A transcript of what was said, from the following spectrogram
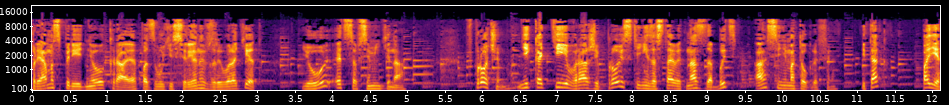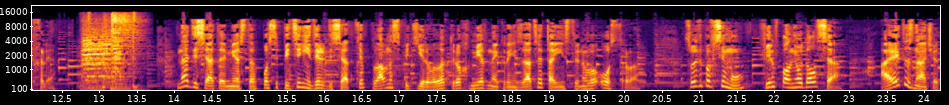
прямо с переднего края под звуки сирены взрыва ракет. И, увы, это совсем не кино. Впрочем, никакие вражьи происки не заставят нас забыть о синематографе. Итак, поехали. На десятое место после пяти недель в десятке плавно спикировала трехмерная экранизация «Таинственного острова». Судя по всему, фильм вполне удался. А это значит,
